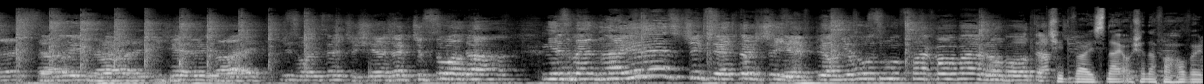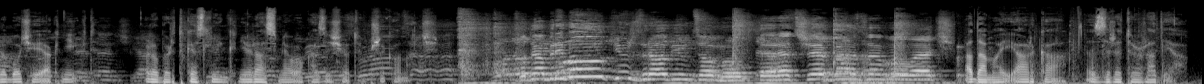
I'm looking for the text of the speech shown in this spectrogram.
Przez cały kraj idziemy kraj, czy słońce, czy śnieżek, czy słota. Niezbędna jest, czy chce ktoś, czy nie, w pionie usług fachowa robota. Ci dwaj znają się na fachowej robocie jak nikt. Robert Kessling nieraz miał okazję się o tym przekonać. Bo dobry Bóg już zrobił co mógł, teraz trzeba zawołać. Adama i Arka z Retro Radia.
